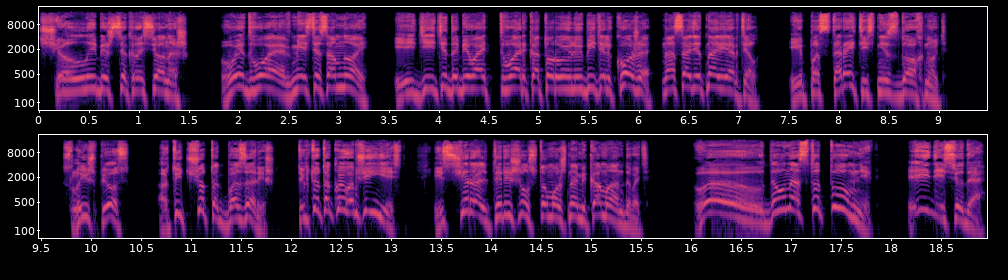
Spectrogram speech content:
«Че улыбишься, крысеныш? Вы двое вместе со мной! Идите добивать тварь, которую любитель кожи насадит на вертел, и постарайтесь не сдохнуть!» «Слышь, пес, а ты че так базаришь? Ты кто такой вообще есть? Из хера ли ты решил, что можешь нами командовать?» «Воу, да у нас тут умник! Иди сюда,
